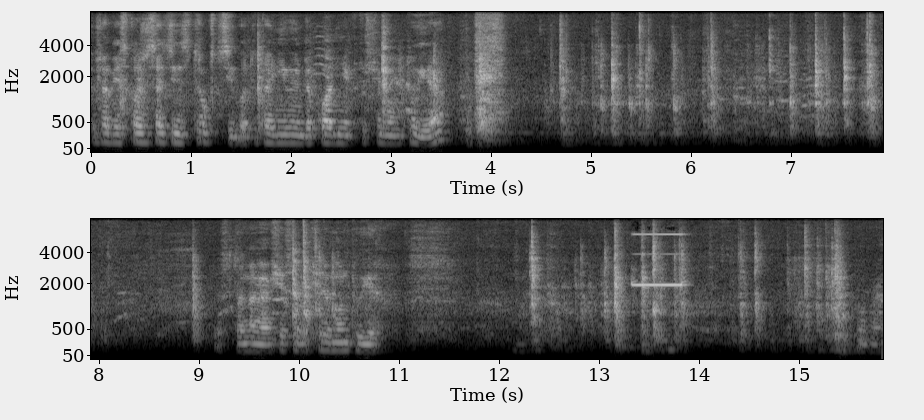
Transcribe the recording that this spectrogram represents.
Tu sobie skorzystać z instrukcji, bo tutaj nie wiem dokładnie jak to się montuje. Zastanawiam się sobie, czy remontuje. Dobra.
